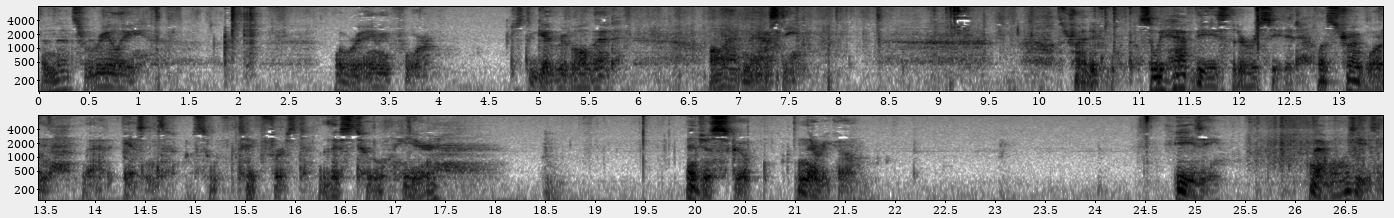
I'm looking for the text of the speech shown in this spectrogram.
And that's really what we're aiming for. Just to get rid of all that all that nasty. Let's try different. So we have these that are receded. Let's try one that isn't. So we'll take first this tool here and just scoop. And there we go. Easy. That one was easy.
